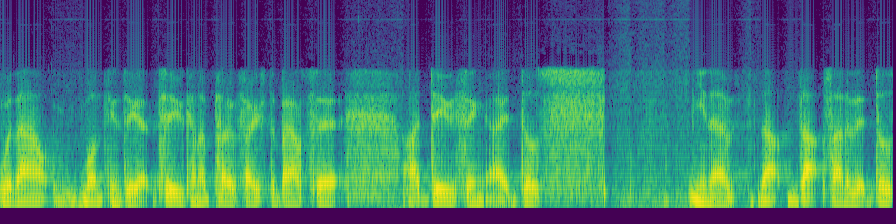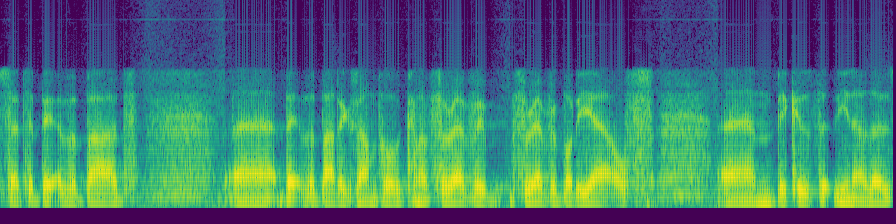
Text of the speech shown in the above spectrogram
without wanting to get too kind of po-faced about it, I do think it does, you know, that that side of it does set a bit of a bad, uh, bit of a bad example, kind of for every for everybody else, um, because you know those,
